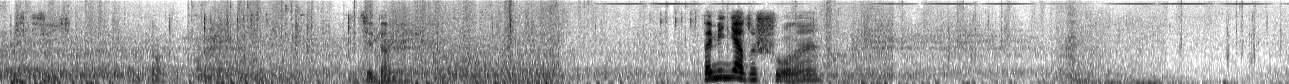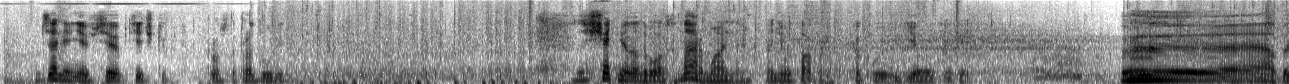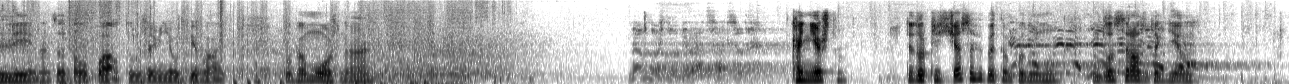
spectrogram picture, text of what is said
Простите. Вот. До свидания. Да меня зашел, а? Взяли мне все аптечки, просто продули. Защищать мне надо было нормально, а не вот так вот, как вы делаете опять. Блин, задолбал, ты уже меня убивать. Сколько можно, а? Нам нужно убираться отсюда. Конечно. Ты только сейчас об этом подумал. Надо было сразу так делать.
